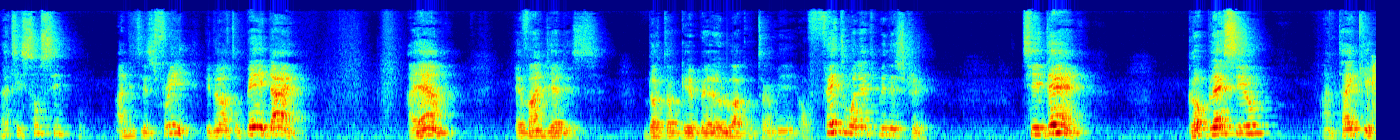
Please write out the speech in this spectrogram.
That is so simple. And it is free. You don't have to pay a dime. I am evangelist Dr. Gabriel Oluwakutami of Faith Wallet Ministry. Till then, God bless you and thank you.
